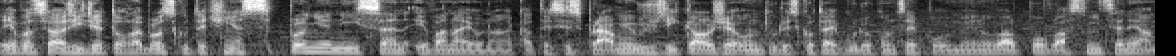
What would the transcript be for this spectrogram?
Je potřeba říct, že tohle byl skutečně splněný sen Ivana Jonáka. Ty si správně už říkal, že on tu diskotéku dokonce pojmenoval po vlastní vlastní ceny a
